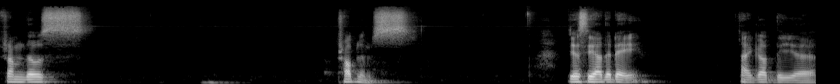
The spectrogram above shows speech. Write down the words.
from those problems. Just the other day, I got the uh,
